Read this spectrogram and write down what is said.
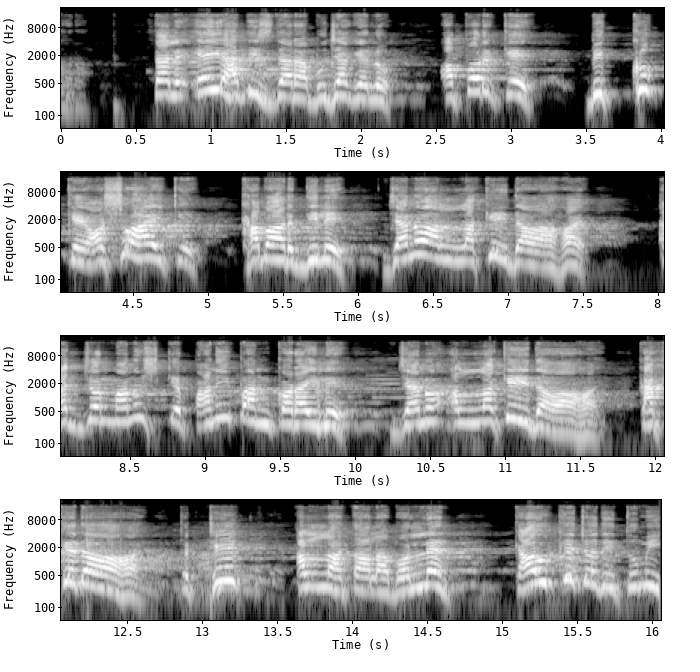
করো। তাহলে এই হাদিস দ্বারা বোঝা গেল, অপরকে, ভিক্ষুককে, অসহায়কে খাবার দিলে যেন আল্লাহকেই দেওয়া হয়। একজন মানুষকে পানি পান করাইলে যেন আল্লাহকেই দেওয়া হয়, কাকে দেওয়া হয়? তো ঠিক আল্লাহ তাআলা বললেন, কাউকে যদি তুমি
